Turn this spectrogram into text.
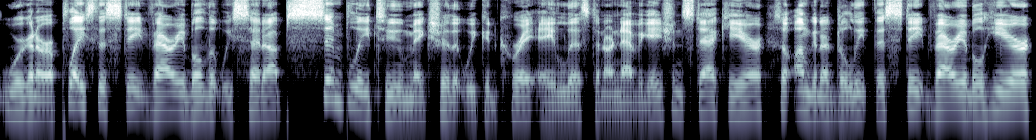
We're going to replace the state variable that we set up simply to make sure that we could create a list in our navigation stack here. So I'm going to delete this state variable here,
